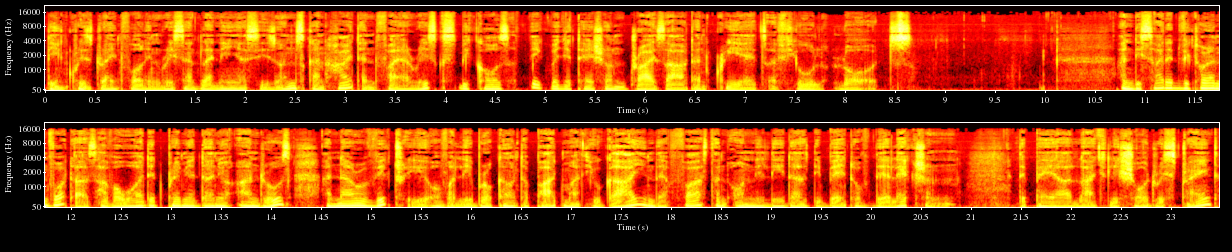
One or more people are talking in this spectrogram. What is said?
The increased rainfall in recent La Nina seasons can heighten fire risks because thick vegetation dries out and creates fuel loads. Undecided Victorian voters have awarded Premier Daniel Andrews a narrow victory over Liberal counterpart Matthew Guy in their first and only leaders' debate of the election. The pair largely showed restraint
